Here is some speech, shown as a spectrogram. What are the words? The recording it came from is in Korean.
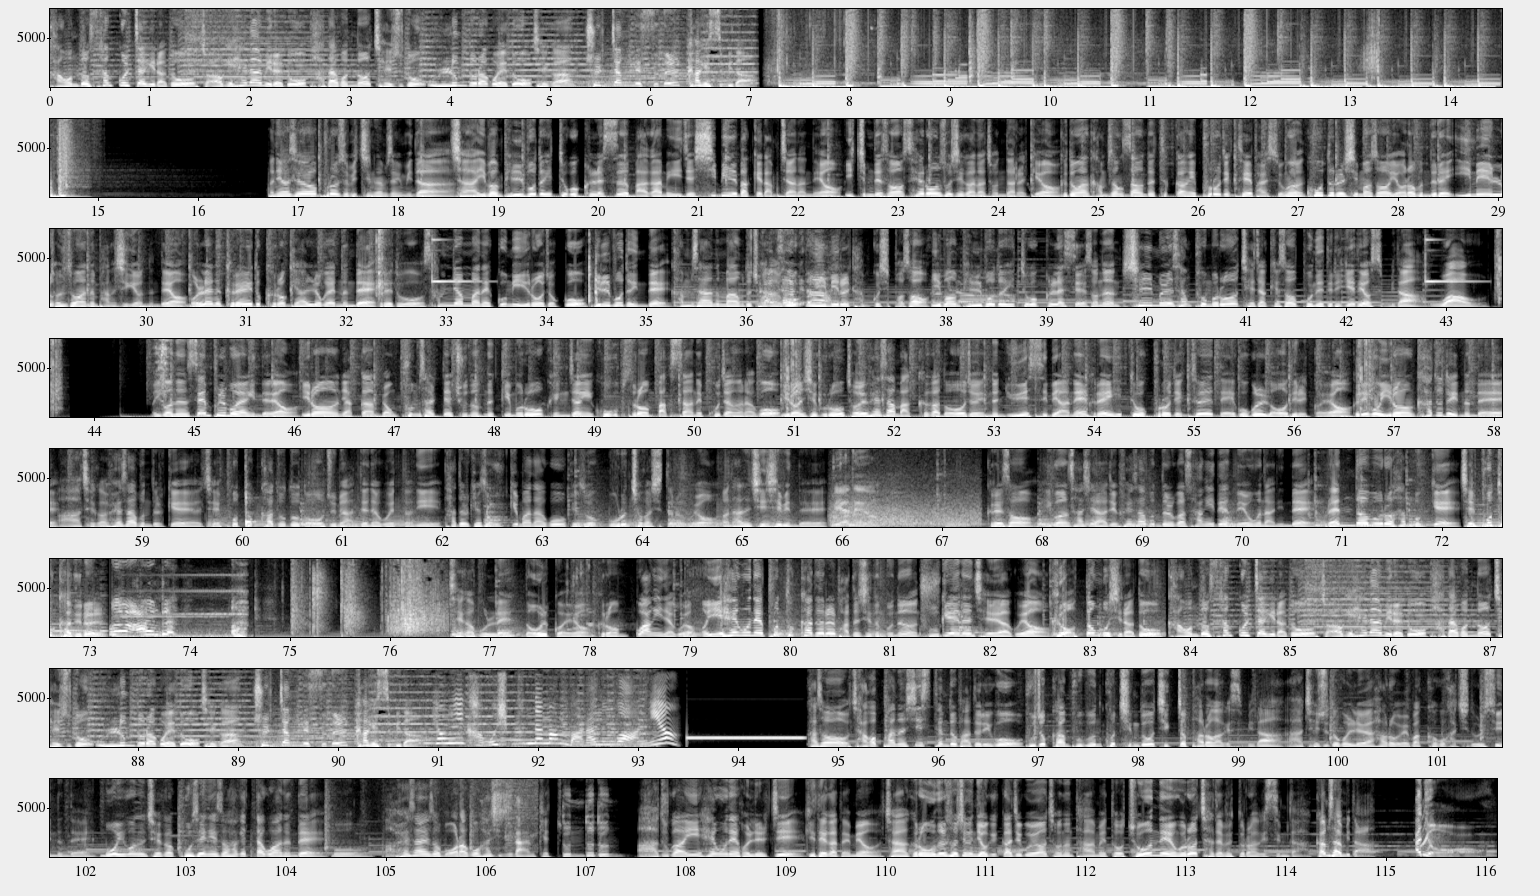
강원도 산골짜기라도 저기 해남이라도 바다 건너 제주도 울릉도라고 해도 제가 출장 레슨을 가겠습니다. 안녕하세요. 프로듀서 미친 감성입니다. 자 이번 빌보드 히트곡 클래스 마감이 이제 12일밖에 남지 않았네요. 이쯤 돼서 새로운 소식 하나 전달할게요. 그동안 감성 사운드 특강의 프로젝트의 발송은 코드를 심어서 여러분들의 이메일로 전송하는 방식이었는데요. 원래는 그레이도 그렇게 하려고 했는데 그래도 3년 만에 꿈이 이루어졌고 빌보드인데 감사하는 마음도 전하고 감사합니다. 의미를 담고 싶어서 이번 빌보드 히트곡 클래스에서는 실물 상품으로 제작해서 보내드리게 되었습니다. 와우 이거는 샘플 모양인데요. 이런 약간 명품 살 때 주는 느낌으로 굉장히 고급스러운 박스 안에 포장을 하고 이런 식으로 저희 회사 마크가 넣어져 있는 USB 안에 그레이 히트곡 프로젝트 4곡을 넣어드릴 거예요. 그리고 이런 카드도 있는데 아 제가 회사분들께 제 포토카드도 넣어주면 안 되냐고 했더니 다들 계속 웃기만 하고 계속 모른 척 하시더라고요. 아, 나는 진심인데 미안해요. 그래서 이건 사실 아직 회사분들과 상의된 내용은 아닌데 랜덤으로 한 분께 제 포토카드를 제가 몰래 넣을 거예요. 그럼 꽝이냐고요? 어, 이 행운의 포토카드를 받으시는 분은 두 개는 제외하고요. 그 어떤 곳이라도 강원도 산골짜기라도 저기 해남이라도 바다 건너 제주도 울릉도라고 해도 제가 출장 레슨을 가겠습니다. 형이 가고 싶은 데만 말하는 거 아니야? 가서 작업하는 시스템도 봐드리고 부족한 부분 코칭도 직접 하러 가겠습니다. 아 제주도 걸려야 하루 외박하고 같이 놀 수 있는데 뭐 이거는 제가 고생해서 하겠다고 하는데 뭐 아, 회사에서 뭐라고 하시진 않겠 둔두둔 아 누가 이 행운에 걸릴지 기대가 되며 자 그럼 오늘 소식은 여기까지고요. 저는 다음에 더 좋은 내용으로 찾아뵙도록 하겠습니다. 감사합니다. 안녕.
